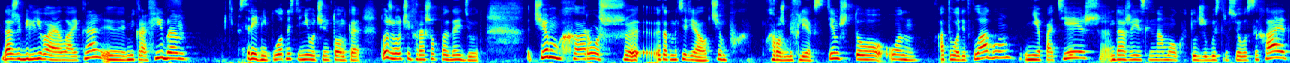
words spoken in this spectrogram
даже бельевая лайкра, э, микрофибра, средней плотности, не очень тонкая, тоже очень хорошо подойдет. Чем хорош э, этот материал, чем хорош бифлекс? Тем, что он отводит влагу, не потеешь, даже если намок, тут же быстро все высыхает.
